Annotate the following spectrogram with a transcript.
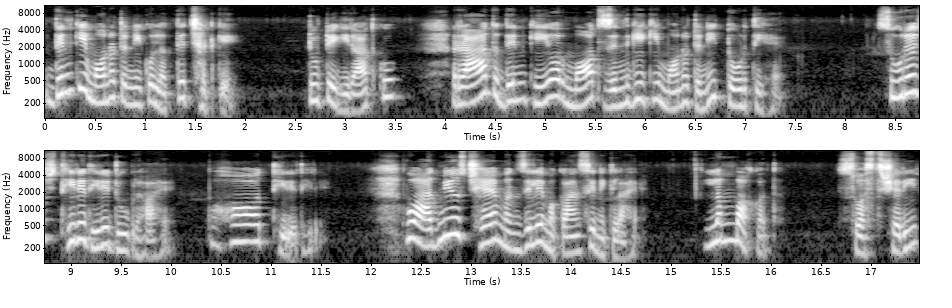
دن کی مونوٹنی کو لگتے چھٹکے۔ ٹوٹے گی رات کو۔ رات دن کی اور موت زندگی کی مونوٹنی توڑتی ہے۔ سورج دھیرے دھیرے ڈوب رہا ہے۔ بہت دھیرے دھیرے۔ وہ آدمی اس چھ منزل مکان سے نکلا ہے۔ لمبا قد سوستھ شریر،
